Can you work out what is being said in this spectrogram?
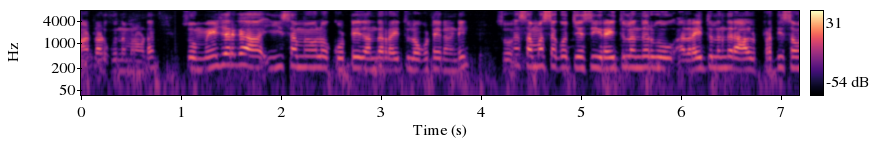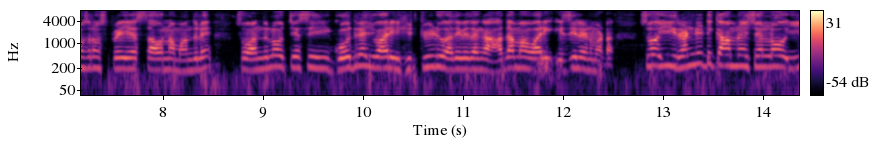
మాట్లాడుకుందాం అనమాట సో మేజర్గా ఈ సమయంలో కొట్టేది అందరు రైతులు ఒకటేనండి సో సమస్యకు వచ్చేసి రైతులందరూ రైతులందరూ ప్రతి సంవత్సరం స్ప్రే చేస్తూ ఉన్న మందులే. సో అందులో వచ్చేసి గోద్రేజ్ వారి హిట్వీడు అదేవిధంగా అదామా వారి ఇజిల్ అనమాట సో ఈ రెండింటి కాంబినేషన్లో ఈ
